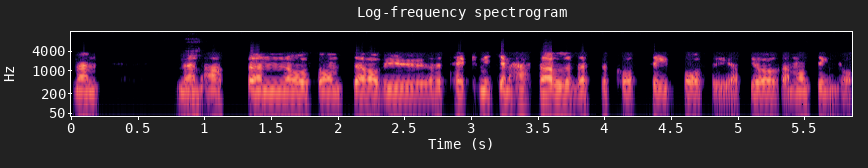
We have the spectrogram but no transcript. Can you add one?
Men, men appen och sånt, där har vi ju teknikerna haft alldeles för kort tid på sig att göra någonting då.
